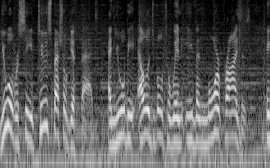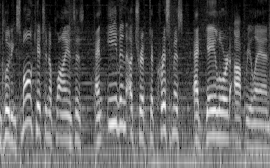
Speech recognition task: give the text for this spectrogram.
you will receive two special gift bags and you will be eligible to win even more prizes, including small kitchen appliances and even a trip to Christmas at Gaylord Opryland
